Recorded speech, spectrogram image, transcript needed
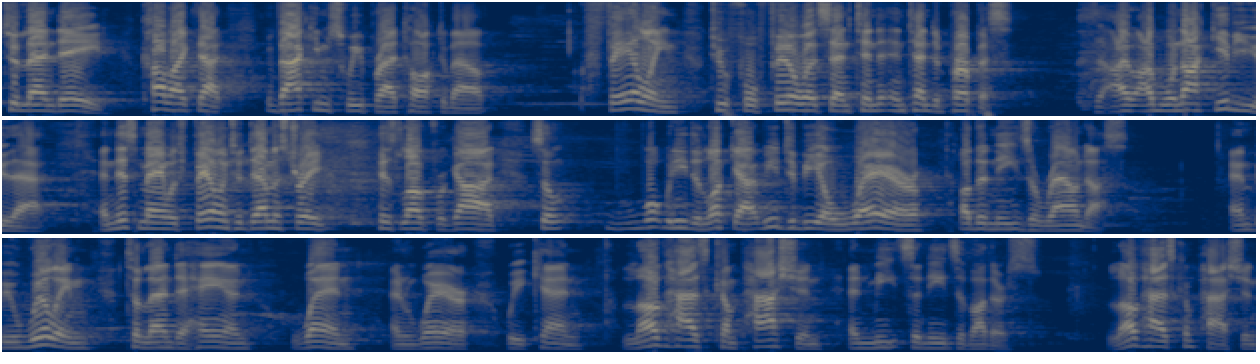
to lend aid. Kind of like that vacuum sweeper I talked about failing to fulfill its intended, purpose. I, I will not give you that. And this man was failing to demonstrate his love for God. So, what we need to look at, we need to be aware of the needs around us and be willing to lend a hand when and where we can. Love has compassion and meets the needs of others. Love has compassion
